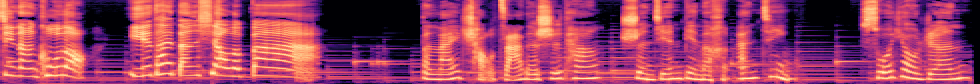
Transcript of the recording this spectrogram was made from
竟然哭了，也太胆小了吧！本来吵杂的食堂瞬间变得很安静，所有人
